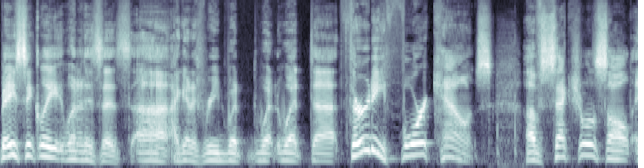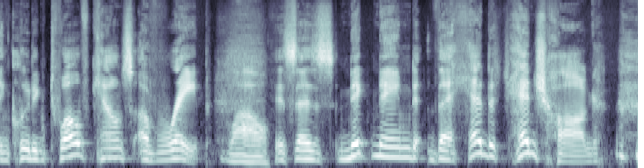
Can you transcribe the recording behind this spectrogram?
basically, what it is, uh, I got to read what what what uh, thirty four counts of sexual assault, including twelve counts of rape. Wow. It says nicknamed the head hedgehog.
